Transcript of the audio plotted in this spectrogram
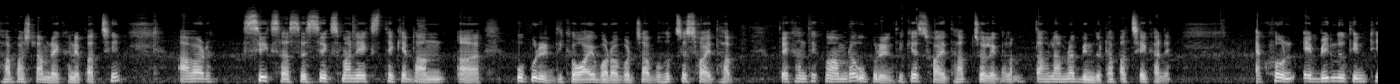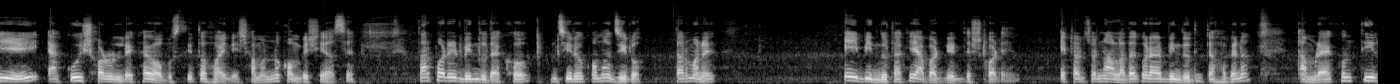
ধাপ আসলে আমরা এখানে পাচ্ছি। আবার সিক্স আছে সিক্স মানে এক্স থেকে ডান উপরের দিকে ওয়াই বরাবর যাব হচ্ছে ছয় ধাপ। তো এখান থেকেও আমরা উপরের দিকে ছয় ধাপ চলে গেলাম। তাহলে আমরা বিন্দুটা পাচ্ছি এখানে। এখন এই বিন্দু তিনটি একই সরল রেখায় অবস্থিত হয়নি, সামান্য কম বেশি আছে। তারপরের বিন্দু দেখো জিরো কমা জিরো তার মানে এই বিন্দুটাকে আবার নির্দেশ করে। এটার জন্য আলাদা করে আর বিন্দু দিতে হবে না। আমরা এখন তীর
